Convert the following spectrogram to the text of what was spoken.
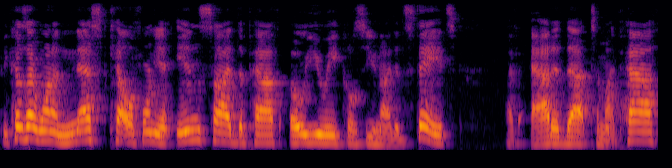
because I want to nest California inside the path OU equals United States. I've added that to my path,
